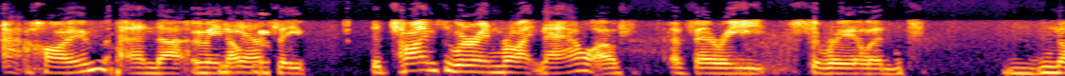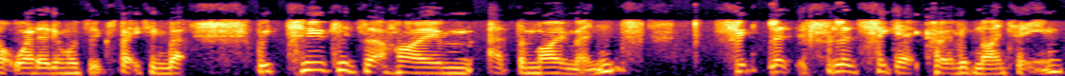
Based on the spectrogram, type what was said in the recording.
at home, and uh, I mean, Yeah. obviously, the times we're in right now are, are very surreal and not what anyone's expecting. But with two kids at home at the moment, let, let's forget COVID nineteen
